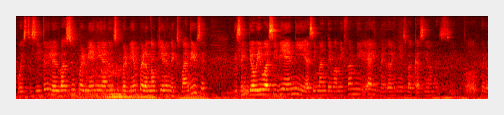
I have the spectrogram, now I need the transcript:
puestecito y les va súper bien y ganan súper bien, pero no quieren expandirse. Dicen, yo vivo así bien y así mantengo a mi familia y me doy mis vacaciones y todo, pero...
